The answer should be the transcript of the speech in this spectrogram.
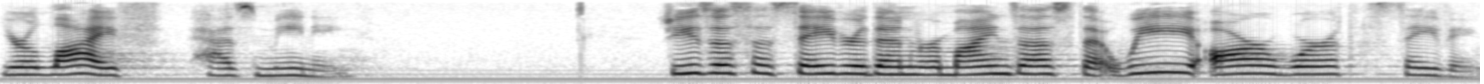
Your life has meaning. Jesus, as Savior, then reminds us that we are worth saving.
